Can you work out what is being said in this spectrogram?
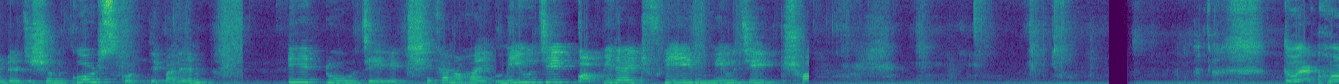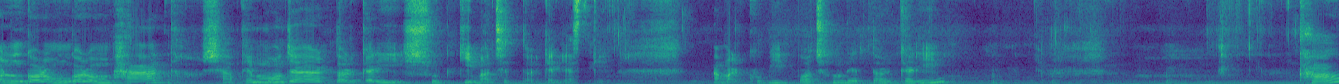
মনিটাইজেশন কোর্স করতে পারেন। এ টু জেড শেখানো হয় মিউজিক, কপিরাইট ফ্রি মিউজিক, সব। তো এখন গরম গরম ভাত, সাথে মজার তরকারি, শুটকি মাছের তরকারি আজকে। আমার খুবই পছন্দের তরকারি। খাও,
